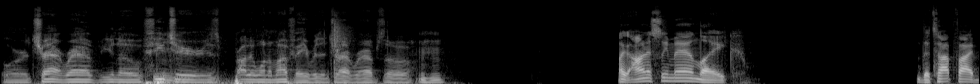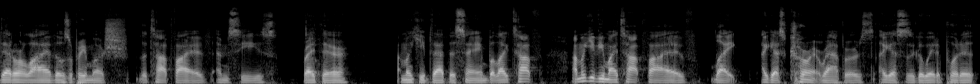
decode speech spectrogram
or trap rap you know future is probably one of my favorites in trap rap so Mm-hmm. Like honestly, man, like the top five dead or alive, those are pretty much the top five MCs right there. I'm gonna keep that the same. But like top, I'm gonna give you my top five, like I guess current rappers. I guess is a good way to put it.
